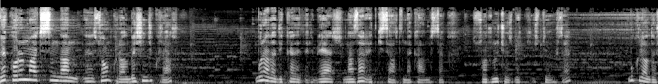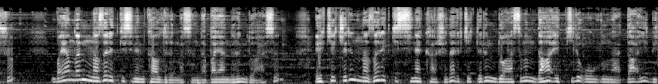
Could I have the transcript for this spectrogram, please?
Ve korunma açısından e, son kural, beşinci kural buna da dikkat edelim. Eğer nazar etkisi altında kalmışsak, sorunu çözmek istiyorsak bu kuralda şu. Bayanların nazar etkisinin kaldırılmasında bayanların duası, erkeklerin nazar etkisine karşı da erkeklerin duasının daha etkili olduğuna dair bir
